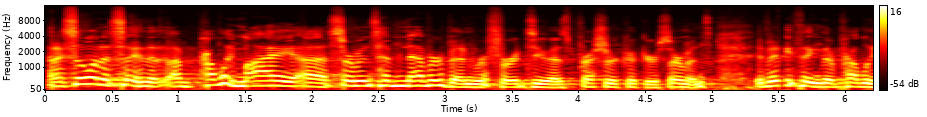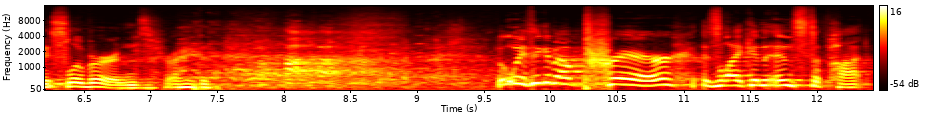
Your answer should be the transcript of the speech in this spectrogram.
And I still want to say that um, probably my uh, sermons have never been referred to as pressure cooker sermons. If anything, they're probably slow burns, right? We think about prayer, is like an Instapot.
